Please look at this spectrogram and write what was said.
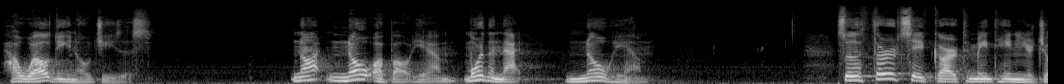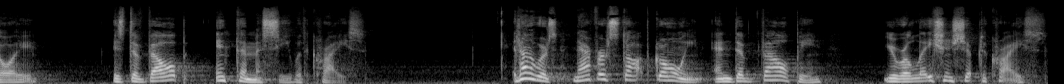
how well do you know Jesus? Not know about him, more than that, know him. So the third safeguard to maintaining your joy is develop intimacy with Christ. In other words, never stop growing and developing your relationship to Christ.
